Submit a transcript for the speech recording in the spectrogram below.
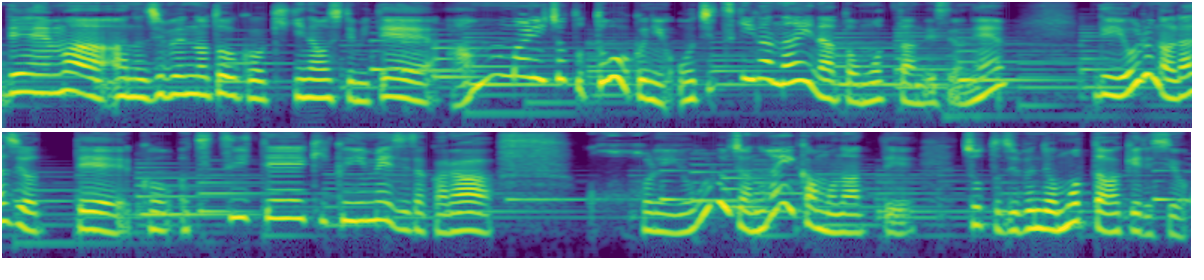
でまああの自分のトークを聞き直してみてあんまりちょっとトークに落ち着きがないなと思ったんですよね。で夜のラジオってこう落ち着いて聞くイメージだからこれ夜じゃないかもなってちょっと自分で思ったわけですよ。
